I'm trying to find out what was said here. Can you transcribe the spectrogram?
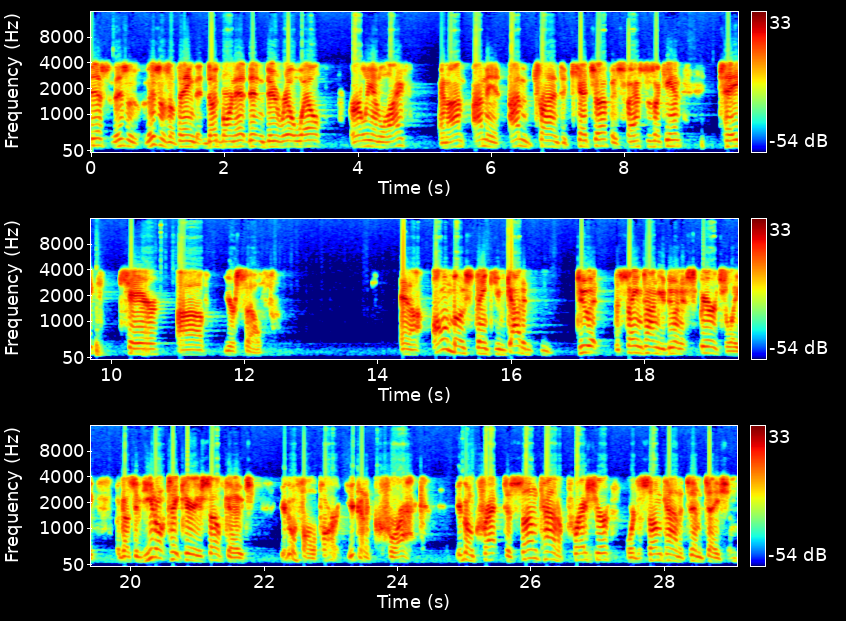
this this is this is a thing that Doug Barnett didn't do real well early in life, and I'm I mean I'm trying to catch up as fast as I can. Take care of yourself, and I almost think you've got to do it the same time you're doing it spiritually, because if you don't take care of yourself, coach, you're going to fall apart. You're going to crack. You're going to crack to some kind of pressure or to some kind of temptation.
